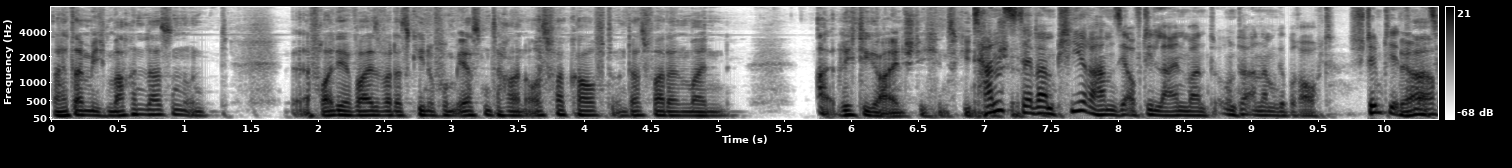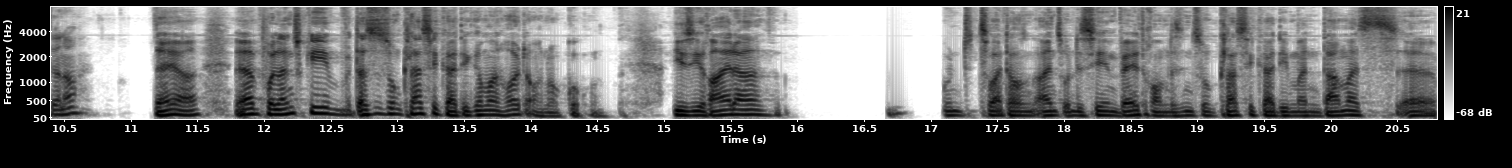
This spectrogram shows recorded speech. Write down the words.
Da hat er mich machen lassen und erfreulicherweise war das Kino vom ersten Tag an ausverkauft und das war dann mein richtiger Einstieg ins Kino. Tanz der Vampire haben Sie auf die Leinwand unter anderem gebraucht. Stimmt die Information ja. noch? Ja, ja. Ja, Polanski, das ist so ein Klassiker, den kann man heute auch noch gucken. Easy Rider, und 2001 Odyssee im Weltraum. Das sind so Klassiker, die man damals, äh,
